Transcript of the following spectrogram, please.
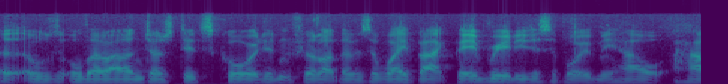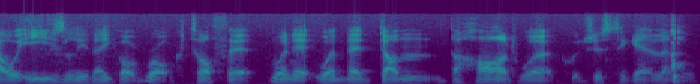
although Alan Judge did score, it didn't feel like there was a way back. But it really disappointed me how how easily they got rocked off it when it when they'd done the hard work, which was to get level.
